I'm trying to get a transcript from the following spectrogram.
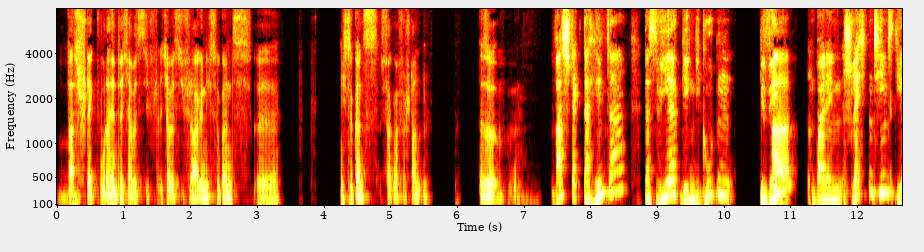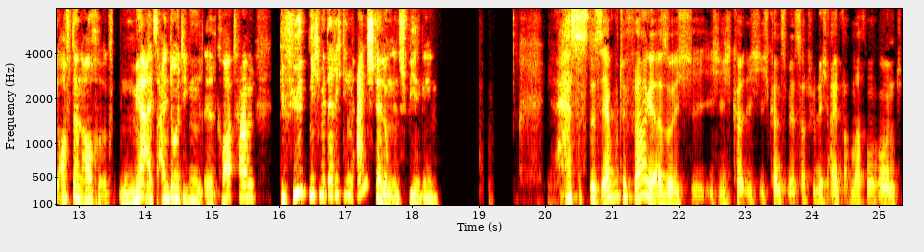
Was steckt wo dahinter? Ich habe jetzt, die, hab jetzt die Frage nicht so ganz, äh, nicht so ganz, sag mal, verstanden. Also. Was steckt dahinter, dass wir gegen die Guten gewinnen ah. und bei den schlechten Teams, die oft dann auch mehr als eindeutigen Rekord haben, gefühlt nicht mit der richtigen Einstellung ins Spiel gehen? Ja, es ist eine sehr gute Frage. Also, ich ich ich ich ich könnte es mir jetzt natürlich einfach machen und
